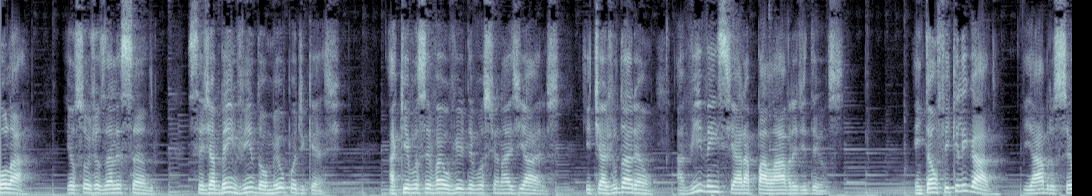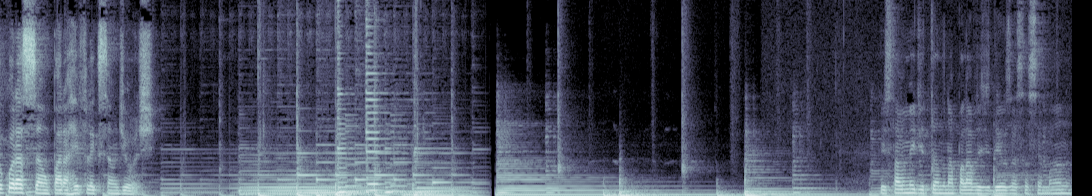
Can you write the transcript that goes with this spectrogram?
Olá, eu sou José Alessandro. Seja bem-vindo ao meu podcast. Aqui você vai ouvir devocionais diários que te ajudarão a vivenciar a palavra de Deus. Então fique ligado e abra o seu coração para a reflexão de hoje. Eu estava meditando na palavra de Deus essa semana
